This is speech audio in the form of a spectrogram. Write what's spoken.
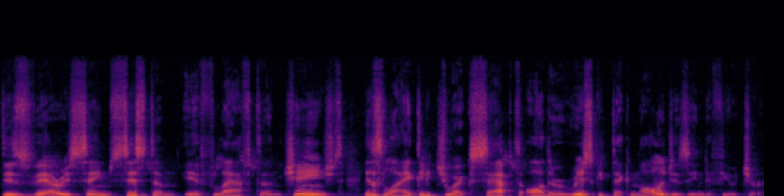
This very same system, if left unchanged, is likely to accept other risky technologies in the future.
